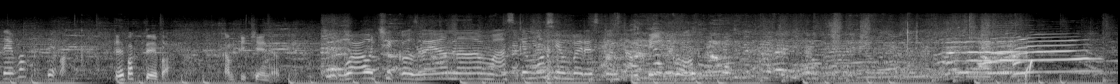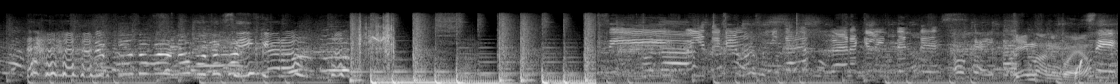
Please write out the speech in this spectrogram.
대박, 대박. 대박 대박. 담비 케냐. Wow, chicos, vean nada más. Qué emoción ver esto en Tampico. Sí, claro. 게임 하는 거예요? Sí.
